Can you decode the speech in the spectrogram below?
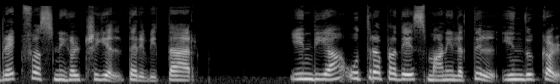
பிரேக்ஃபாஸ்ட் நிகழ்ச்சியில் தெரிவித்தார் இந்தியா உத்தரப்பிரதேஷ் மாநிலத்தில் இந்துக்கள்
